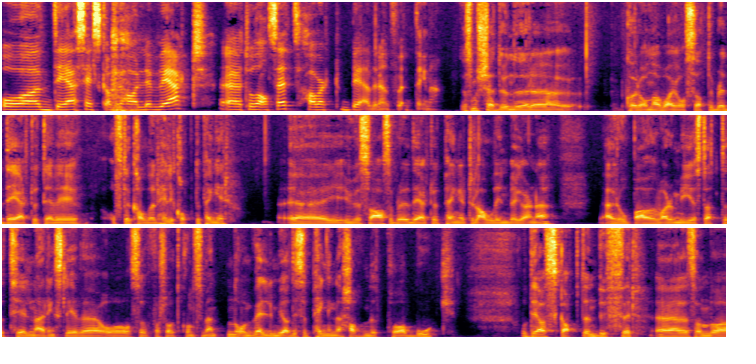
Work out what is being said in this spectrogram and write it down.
Og det selskaper har levert eh, totalt sett, har vært bedre enn forventningene. Det som skjedde under eh, korona, var jo også at det ble delt ut det vi ofte kaller helikopterpenger. I USA så ble det delt ut penger til alle innbyggerne. I Europa var det mye støtte til næringslivet og også konsumenten. Og veldig mye av disse pengene havnet på bok. Og det har skapt en buffer som da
